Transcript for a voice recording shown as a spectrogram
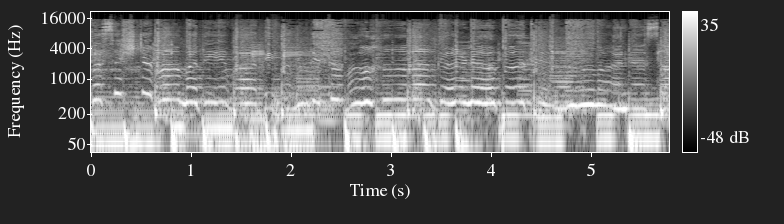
वसिष्ठमामदेवादितमहागणपति मनसा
